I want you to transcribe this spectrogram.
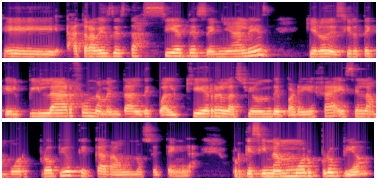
eh, a través de estas siete señales quiero decirte que el pilar fundamental de cualquier relación de pareja es el amor propio que cada uno se tenga, porque sin amor propio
